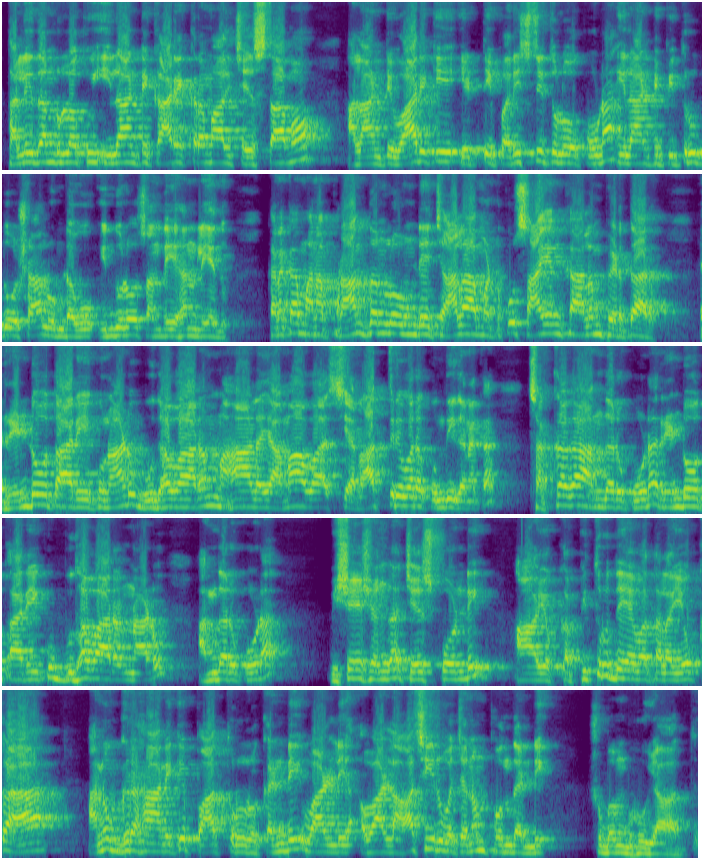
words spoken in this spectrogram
తల్లిదండ్రులకు ఇలాంటి కార్యక్రమాలు చేస్తామో అలాంటి వారికి ఎట్టి పరిస్థితుల్లో కూడా ఇలాంటి పితృదోషాలు ఉండవు. ఇందులో సందేహం లేదు. కనుక మన ప్రాంతంలో ఉండే చాలా మటుకు సాయంకాలం పెడతారు. రెండో తారీఖు నాడు బుధవారం మహాలయ అమావాస్య రాత్రి వరకు ఉంది గనక చక్కగా అందరూ కూడా రెండో తారీఖు బుధవారం నాడు అందరూ కూడా విశేషంగా చేసుకోండి. ఆ యొక్క పితృదేవతల యొక్క అనుగ్రహానికి పాత్రులు కండి. వాళ్ళ వాళ్ళ ఆశీర్వచనం పొందండి. శుభం భూయాత్.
